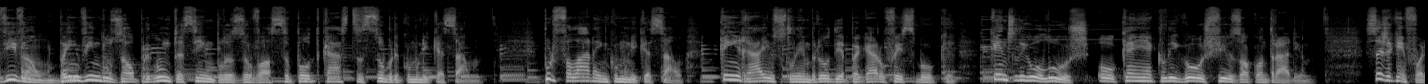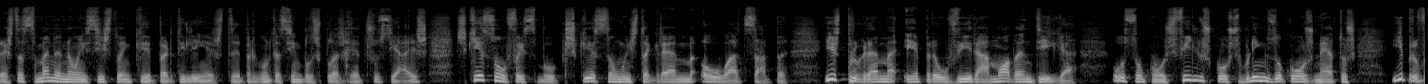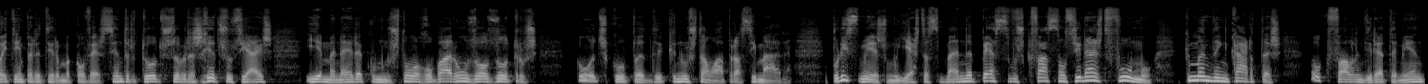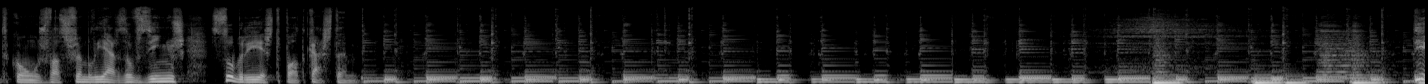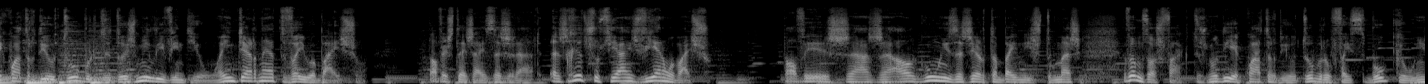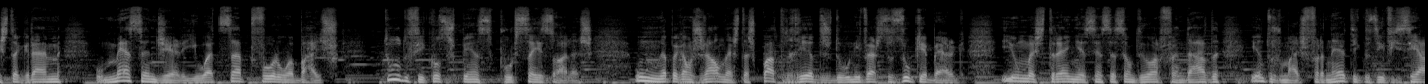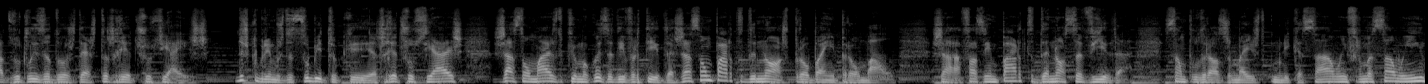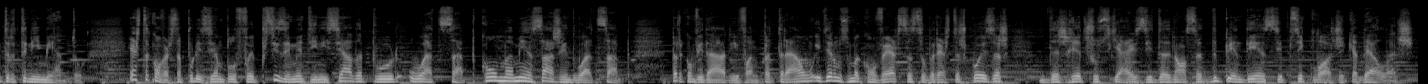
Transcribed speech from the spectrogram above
vivam! Bem-vindos ao Pergunta Simples, o vosso podcast sobre comunicação. Por falar em comunicação, quem raio se lembrou de apagar o Facebook? Quem desligou a luz? Ou quem é que ligou os fios ao contrário? Seja quem for, esta semana não insisto em que partilhem este Pergunta Simples pelas redes sociais. Esqueçam o Facebook, esqueçam o Instagram ou o WhatsApp. Este programa é para ouvir à moda antiga. Ouçam com os filhos, com os sobrinhos ou com os netos e aproveitem para ter uma conversa entre todos sobre as redes sociais e a maneira como nos estão a roubar uns aos outros com a desculpa de que nos estão a aproximar. Por isso mesmo, e esta semana, peço-vos que façam sinais de fumo, que mandem cartas ou que falem diretamente com os vossos familiares ou vizinhos sobre este podcast. Dia 4 de outubro de 2021, a internet veio abaixo. Talvez esteja a exagerar. As redes sociais vieram abaixo. Talvez haja algum exagero também nisto, mas vamos aos factos. No dia 4 de outubro, o Facebook, o Instagram, o Messenger e o WhatsApp foram abaixo. Tudo ficou suspenso por seis horas. Um apagão geral nestas quatro redes do universo Zuckerberg e uma estranha sensação de orfandade entre os mais frenéticos e viciados utilizadores destas redes sociais. Descobrimos de súbito que as redes sociais já são mais do que uma coisa divertida, já são parte de nós para o bem e para o mal. Já fazem parte da nossa vida. São poderosos meios de comunicação, informação e entretenimento. Esta conversa, por exemplo, foi precisamente iniciada por WhatsApp, com uma mensagem do WhatsApp, para convidar Ivone Patrão e termos uma conversa sobre estas coisas das redes sociais e da nossa dependência psicológica delas.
